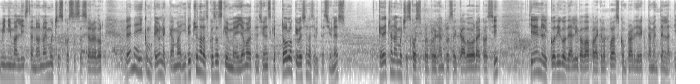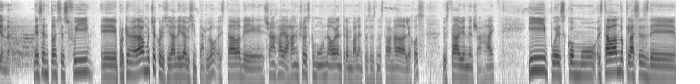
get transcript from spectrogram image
minimalista, ¿no? No hay muchas cosas hacia alrededor. Ven ahí como que hay una cama y de hecho una de las cosas que me llama la atención es que todo lo que ves en las habitaciones que de hecho no hay muchas cosas, pero por ejemplo secadora, cosas así, tienen el código de Alibaba para que lo puedas comprar directamente en la tienda. En ese entonces fui eh, porque me daba mucha curiosidad de ir a visitarlo. Estaba de Shanghai a Hangzhou, es como una hora en tren bala, entonces no estaba nada lejos. Yo estaba viviendo en Shanghai. Y pues como estaba dando clases de,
